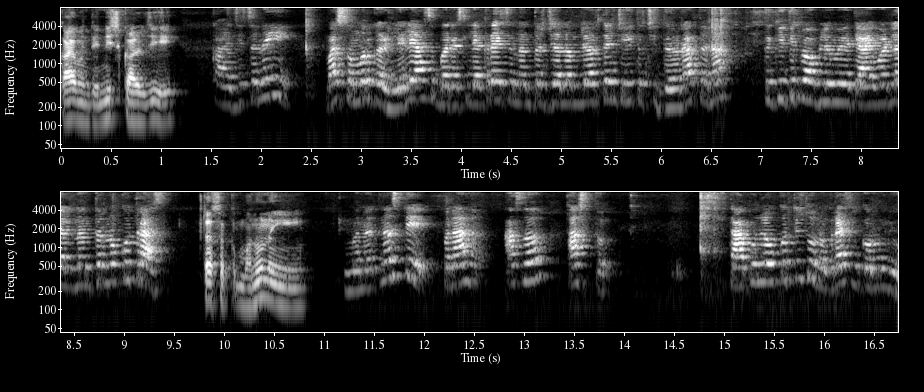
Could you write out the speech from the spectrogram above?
काय म्हणते? निष्काळजी. काळजीचं नाही. माझ्यासमोर घडलेले असं बऱ्याच लेकरायचं नंतर जन्मल्यावर त्यांच्या इथं छिद्र राहतं ना. तर किती प्रॉब्लेम येते. आई नंतर नको त्रास. तसं म्हणू नाही म्हणत नसते. पण आ- असं असतं. तर आपण लवकर ती सोनोग्राफी करून घेऊ.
